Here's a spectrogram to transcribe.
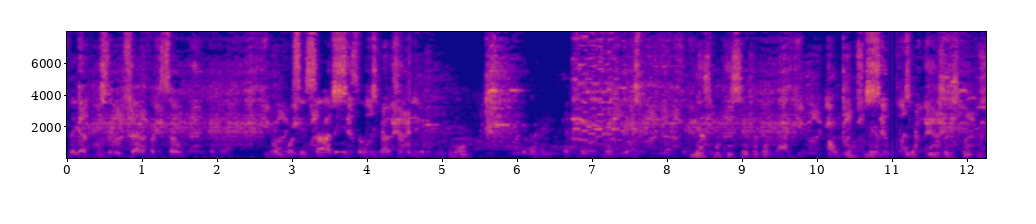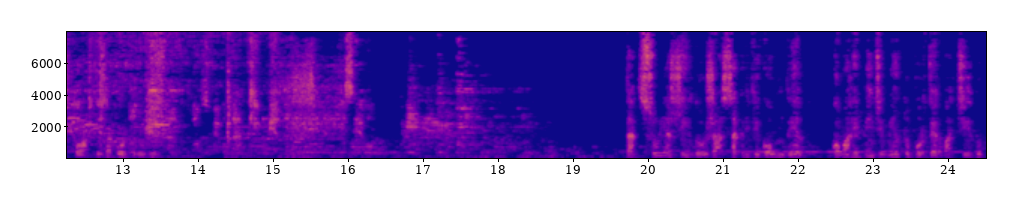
da Yakuza deixar a facção. Como vocês sabem, eles são ligados a Tenma. Mesmo que seja verdade, alguns membros da Yakuza estão dispostos a correr o risco. Tatsuya Shindo já sacrificou um dedo como arrependimento por ter batido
